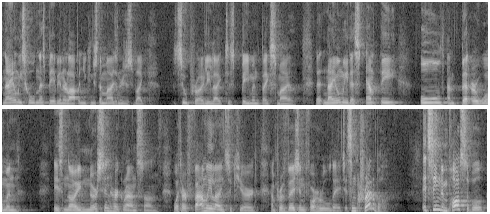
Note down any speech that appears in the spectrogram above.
Naomi's holding this baby in her lap, and you can just imagine her just like so proudly, like just beaming, big smile. That Naomi, this empty, old, and bitter woman, is now nursing her grandson with her family line secured and provision for her old age. It's incredible. It seemed impossible,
